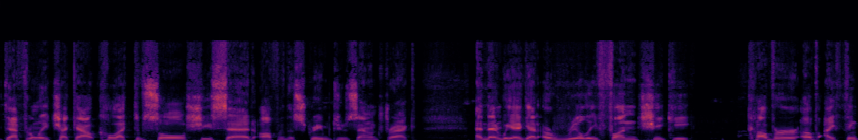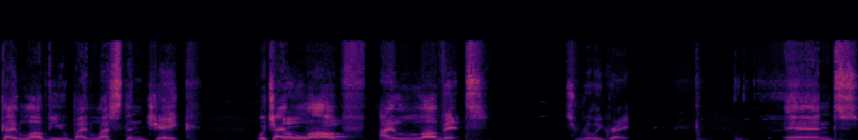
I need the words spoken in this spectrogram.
definitely check out Collective Soul She Said off of the Scream 2 soundtrack. And then we get a really fun cheeky cover of I Think I Love You by Less Than Jake, which I Oh, love. wow. I love it. It's really great. And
